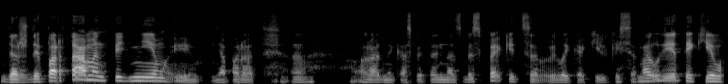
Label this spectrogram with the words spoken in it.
держдепартамент під ним, і апарат е, радника з питань нацбезпеки, це велика кількість аналітиків,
